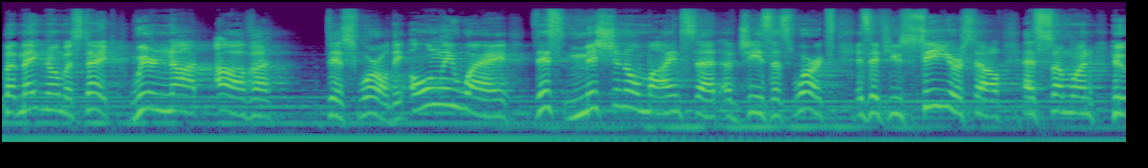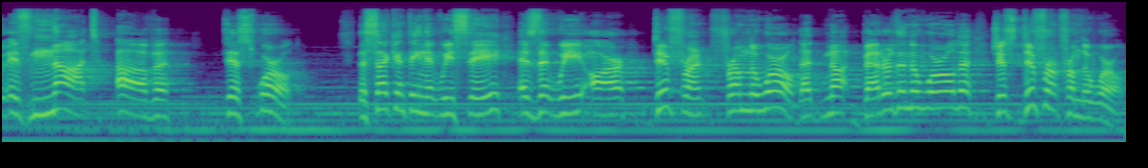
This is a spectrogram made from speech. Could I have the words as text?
but make no mistake, we're not of this world. The only way this missional mindset of Jesus works is if you see yourself as someone who is not of this world. The second thing that we see is that we are different from the world. That not better than the world, just different from the world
